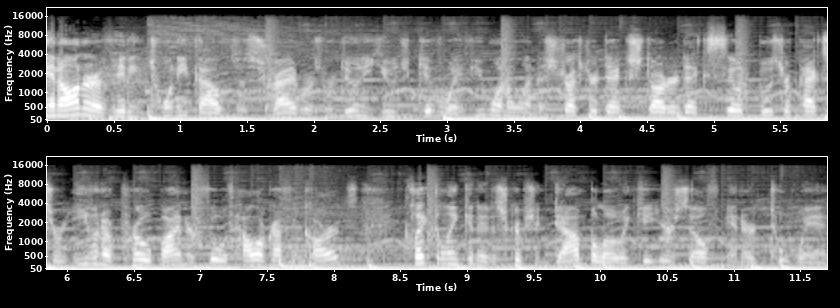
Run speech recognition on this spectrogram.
In honor of hitting 20,000 subscribers, we're doing a huge giveaway. If you want to win a structure deck, starter deck, sealed booster packs, or even a pro binder filled with holographic cards, click the link in the description down below and get yourself entered to win.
